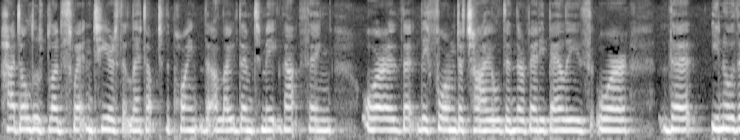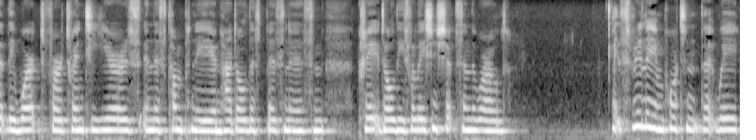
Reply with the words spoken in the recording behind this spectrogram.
had all those blood, sweat, and tears that led up to the point that allowed them to make that thing, or that they formed a child in their very bellies, or that, you know, that they worked for 20 years in this company and had all this business and created all these relationships in the world. It's really important that we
